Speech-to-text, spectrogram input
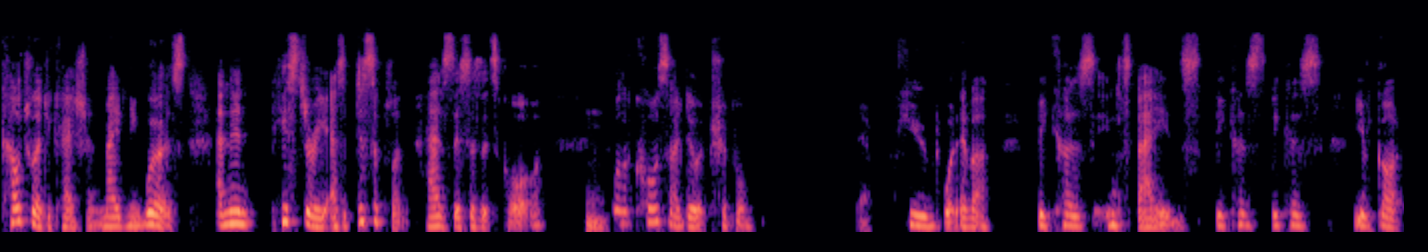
cultural education made me worse, and then history as a discipline has this as its core. Hmm. Well, of course I do it triple, yeah, cubed, whatever because in spades because because you've got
